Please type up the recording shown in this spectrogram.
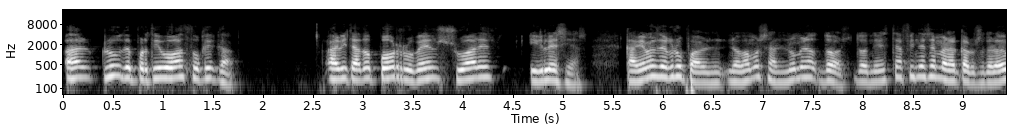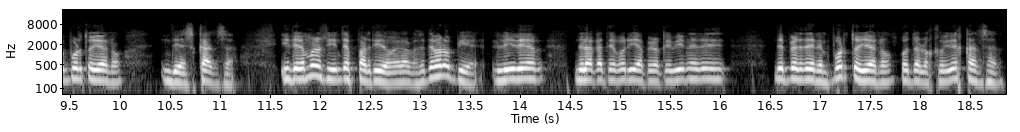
al Club Deportivo Azuqueca, habitado por Rubén Suárez Iglesias. Cambiamos de grupo, nos vamos al número 2, donde este fin de semana el Sotelo de Puerto Llano descansa. Y tenemos los siguientes partidos. El Albacete Balompié, líder de la categoría, pero que viene de, de perder en Puerto Llano, contra los que hoy descansan,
